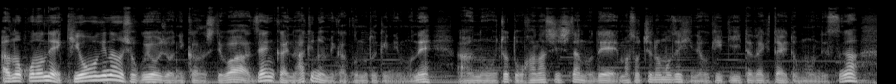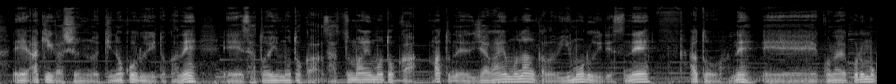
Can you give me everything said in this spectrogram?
あの、このね、気を補う食用場に関しては、前回の秋の味覚の時にもね、あの、ちょっとお話ししたので、まあ、そちらもぜひね、お聞きいただきたいと思うんですが、えー、秋が旬のキノコ類とかね、えー、里芋とか、さつまいもとか、あとね、じゃがいもなんかの芋類ですね。あとね、えー、この間これも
